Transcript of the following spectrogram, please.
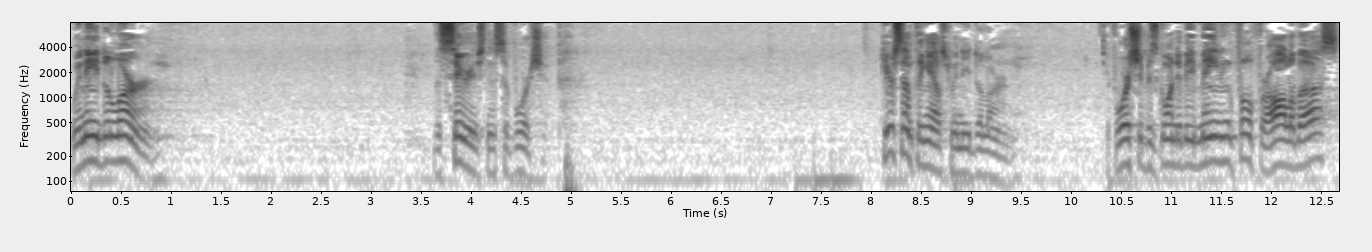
We need to learn the seriousness of worship. Here's something else we need to learn. If worship is going to be meaningful for all of us,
